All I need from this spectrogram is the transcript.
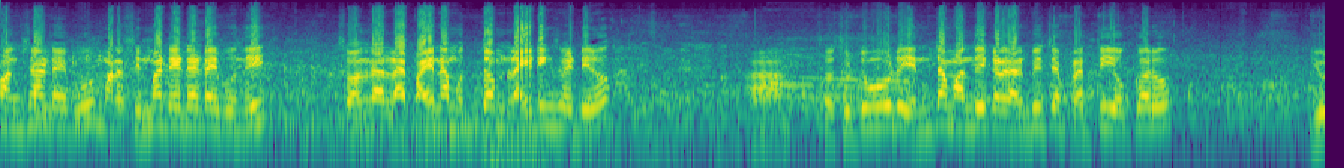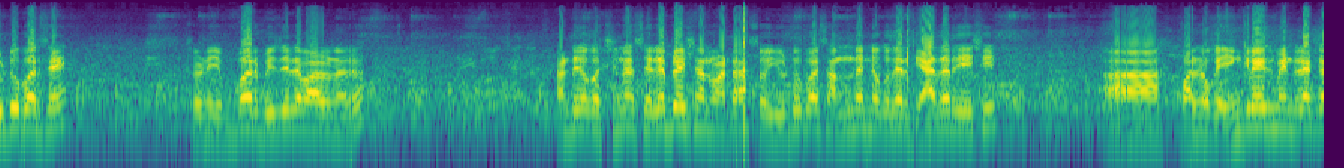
ఫంక్షన్ టైపు మన సినిమా థియేటర్ టైప్ ఉంది. సో అందులో పైన మొత్తం లైటింగ్స్ పెట్టిరు. సో చుట్టుముట్టు ఎంతమంది ఇక్కడ కనిపించే ప్రతి ఒక్కరు యూట్యూబర్సే చూడండి ఎవ్వరు బిజీలో వాళ్ళు ఉన్నారు. అంటే ఇది ఒక చిన్న సెలబ్రేషన్ అనమాట సో యూట్యూబర్స్ అందరినీ ఒక దగ్గర గ్యాదర్ చేసి వాళ్ళని ఒక ఎంకరేజ్మెంట్ లెక్క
